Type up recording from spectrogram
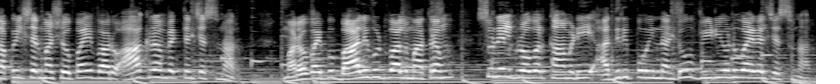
కపిల్ శర్మ షోపై వారు ఆగ్రహం వ్యక్తం చేస్తున్నారు. మరోవైపు బాలీవుడ్ వాళ్ళు మాత్రం సునీల్ గ్రోవర్ కామెడీ అదిరిపోయిందంటూ వీడియోను వైరల్ చేస్తున్నారు.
